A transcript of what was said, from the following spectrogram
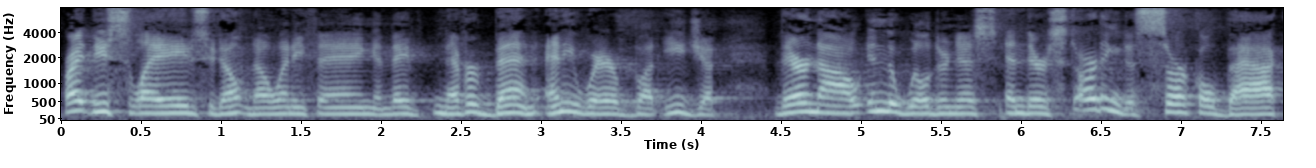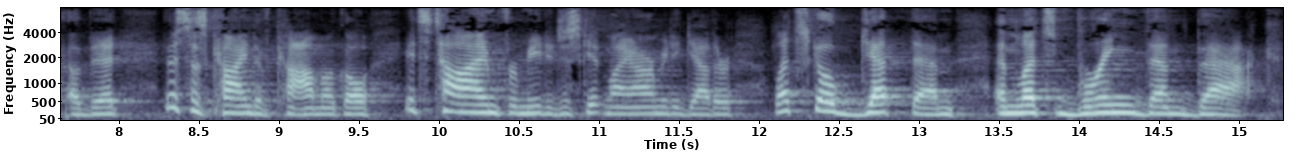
Right? These slaves who don't know anything and they've never been anywhere but Egypt, they're now in the wilderness and they're starting to circle back a bit. This is kind of comical. It's time for me to just get my army together. Let's go get them and let's bring them back.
